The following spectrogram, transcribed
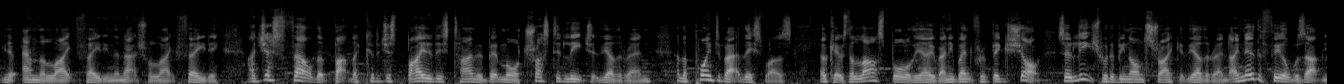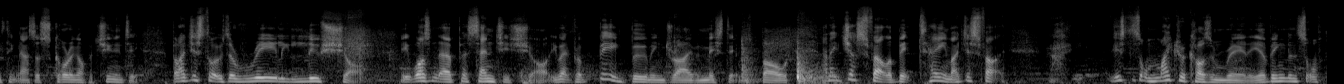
you know, and the light fading, the natural light fading. I just felt that Buttler could have just bided his time a bit more, trusted Leach at the other end. And the point about this was, okay, it was the last ball of the over, and he went for a big shot. So Leach would have been on strike at the other end. I know the field was up, and you think that's a scoring opportunity, but I just thought it was a really loose shot. It wasn't a percentage shot. He went for a big booming drive and missed it. It was bowled, and it just felt a bit tame. I just felt just a sort of microcosm, really, of England's sort of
